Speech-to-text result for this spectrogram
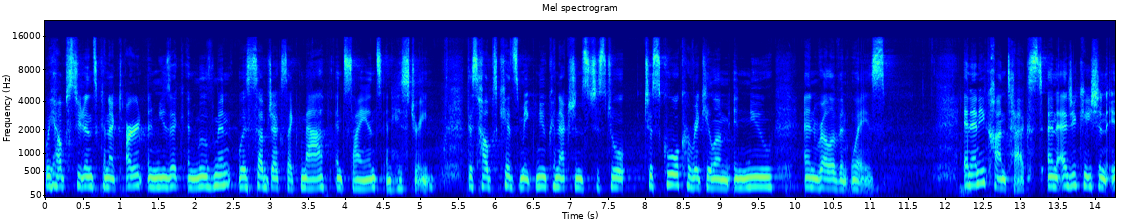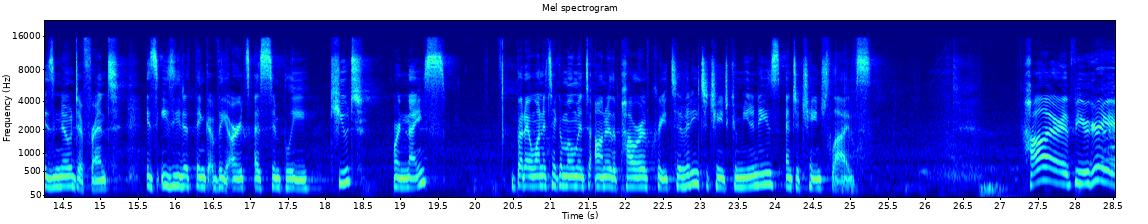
We help students connect art and music and movement with subjects like math and science and history. This helps kids make new connections to, to school curriculum in new and relevant ways. In any context, and education is no different, it's easy to think of the arts as simply cute or nice. But I want to take a moment to honor the power of creativity to change communities and to change lives. Holler if you agree.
